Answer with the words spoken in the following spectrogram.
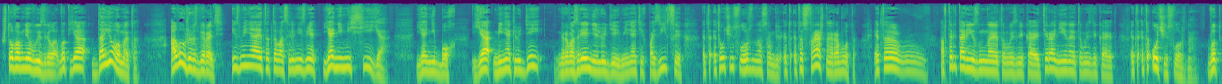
что во мне вызрело. Вот я даю вам это, а вы уже разбираетесь, изменяет это вас или не изменяет. Я не мессия, я не Бог. Я менять людей, мировоззрение людей, менять их позиции, это, это очень сложно на самом деле. Это, это страшная работа. Это авторитаризм на этом возникает, тирания на этом возникает. Это, это очень сложно. Вот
